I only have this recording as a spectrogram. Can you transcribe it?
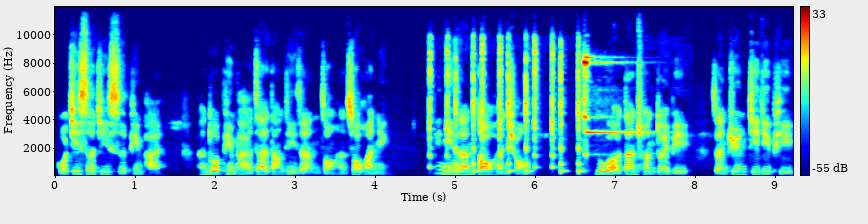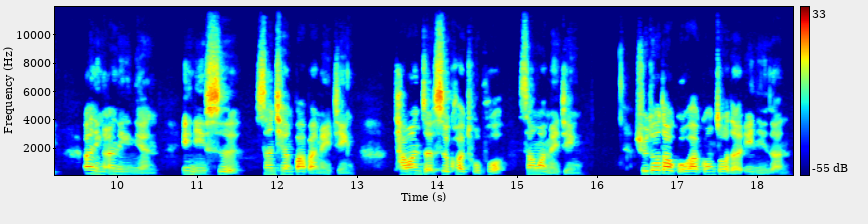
国际设计师品牌，很多品牌在当地人中很受欢迎。印尼人都很穷，如果单纯对比人均 GDP，二零二零年印尼是三千八百美金，台湾则是快突破三万美金。许多到国外工作的印尼人，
